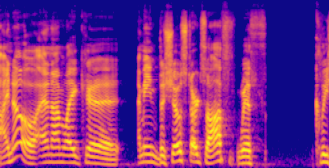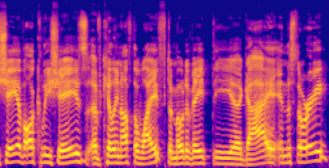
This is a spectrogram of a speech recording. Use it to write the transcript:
I know, and I'm like, uh, I mean, the show starts off with cliche of all cliches of killing off the wife to motivate the uh, guy in the story.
